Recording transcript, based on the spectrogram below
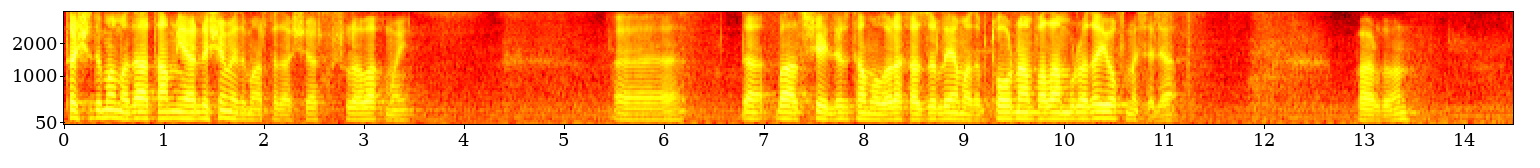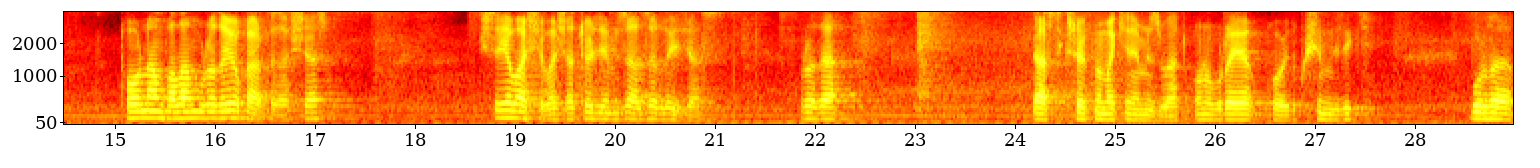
taşıdım ama daha tam yerleşemedim arkadaşlar kusura bakmayın. Ee, da bazı şeyleri tam olarak hazırlayamadım. Tornam falan burada yok mesela. Pardon. Tornam falan burada yok arkadaşlar. İşte yavaş yavaş atölyemizi hazırlayacağız. Burada lastik sökme makinemiz var. Onu buraya koyduk şimdilik. Burada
